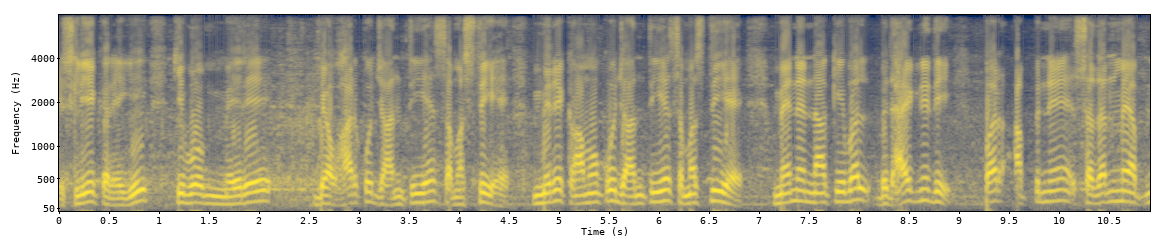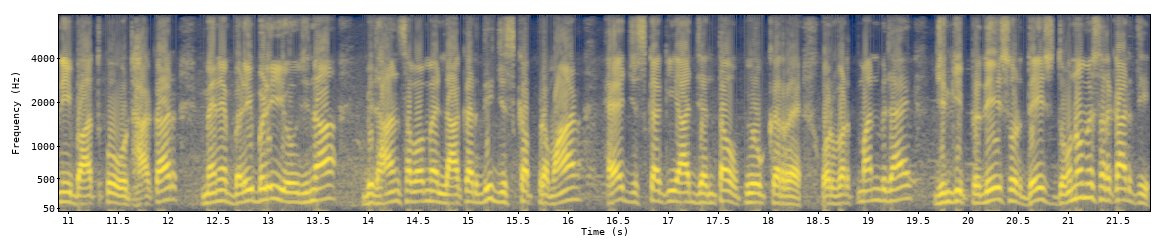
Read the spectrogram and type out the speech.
इसलिए करेगी कि वो मेरे व्यवहार को जानती है, समझती है, मेरे कामों को जानती है, समझती है। मैंने न केवल विधायक निधि, पर अपने सदन में अपनी बात को उठाकर मैंने बड़ी बड़ी योजना विधानसभा में लाकर दी, जिसका प्रमाण है, जिसका कि आज जनता उपयोग कर रहे हैं। और वर्तमान विधायक, जिनकी प्रदेश और देश दोनों में सरकार थी,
